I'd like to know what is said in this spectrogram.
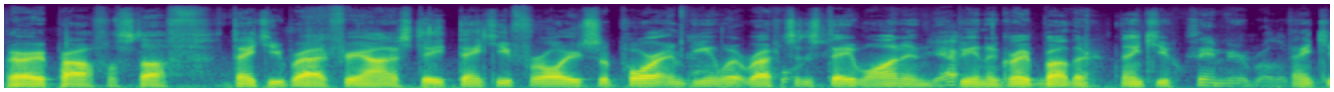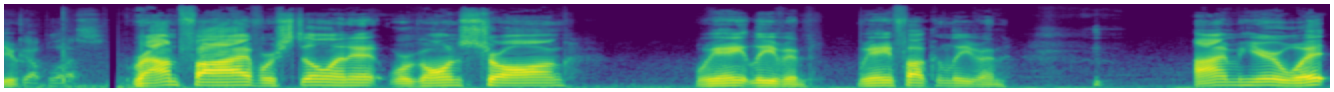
Very powerful stuff. Thank you, Brad, for your honesty. Thank you for all your support and being with Reps since day one and Yep. being a great brother. Thank you. Same here, brother. Thank you. God bless. Round five, we're still in it. We're going strong. We ain't leaving. We ain't fucking leaving. I'm here with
